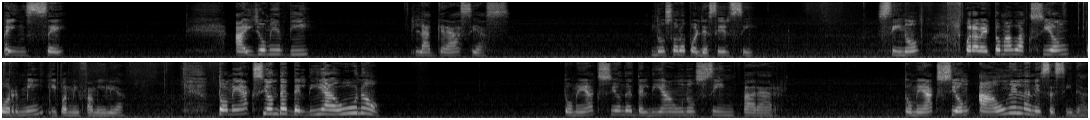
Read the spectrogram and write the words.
pensé. Ahí yo me di las gracias. No solo por decir sí, sino por haber tomado acción por mí y por mi familia. Tomé acción desde el día uno. Tomé acción desde el día uno sin parar. Tomé acción aún en la necesidad,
